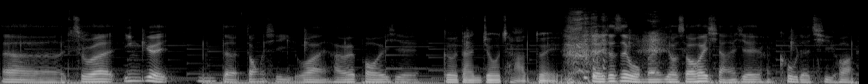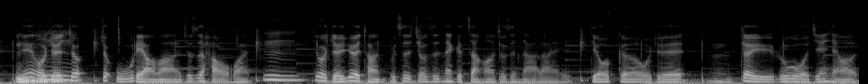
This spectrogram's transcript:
呃，除了音乐的东西以外，还会 po 一些，歌单纠察队，对，就是我们有时候会想一些很酷的企划，因为我觉得就就无聊嘛，就是好玩。嗯。就我觉得乐团不是就是那个账号就是拿来丢歌，我觉得嗯，对于如果我今天想要，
